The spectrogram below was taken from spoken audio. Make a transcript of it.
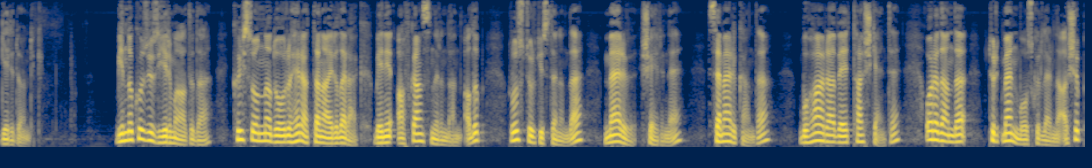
geri döndük. 1926'da kış sonuna doğru Herat'tan ayrılarak beni Afgan sınırından alıp Rus Türkistan'ında Merv şehrine, Semerkand'a, Buhara ve Taşkent'e, oradan da Türkmen bozkırlarını aşıp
